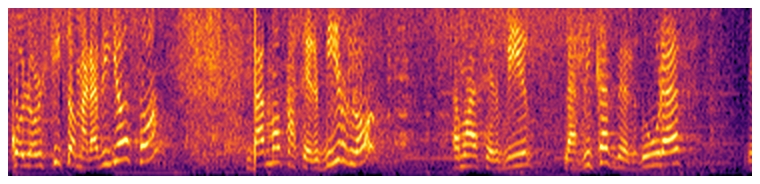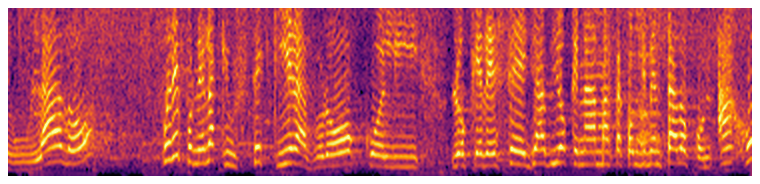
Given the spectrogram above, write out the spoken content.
colorcito maravilloso. Vamos a servirlo. Vamos a servir las ricas verduras de un lado. Puede poner la que usted quiera, brócoli, lo que desee. Ya vio que nada más está condimentado con ajo,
